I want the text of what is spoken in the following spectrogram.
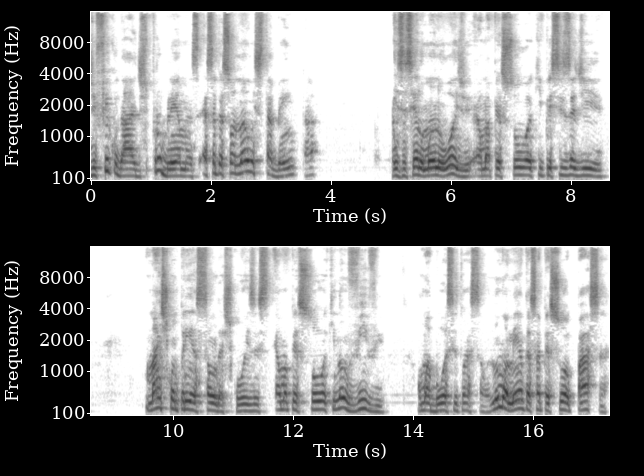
dificuldades, problemas. Essa pessoa não está bem, tá? Esse ser humano hoje é uma pessoa que precisa de mais compreensão das coisas, é uma pessoa que não vive uma boa situação. No momento, essa pessoa passa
